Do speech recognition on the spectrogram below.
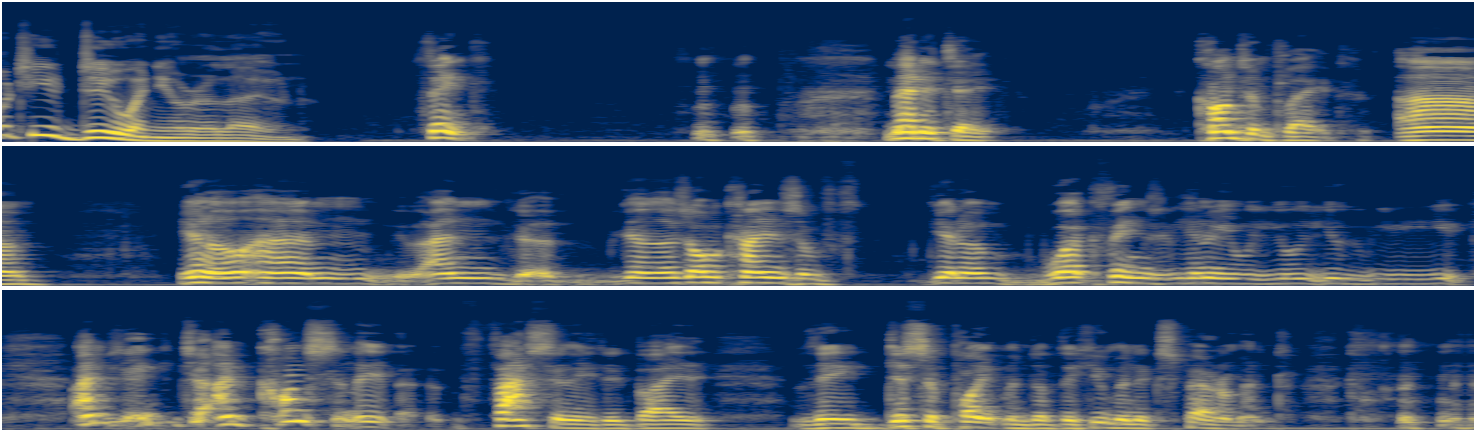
What do you do when you're alone? Think, meditate, contemplate. Um, you know, um, and uh, you know, there's all kinds of you know work things. You know, you you, you, you I'm I'm constantly fascinated by the disappointment of the human experiment, and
